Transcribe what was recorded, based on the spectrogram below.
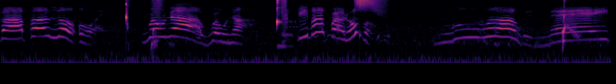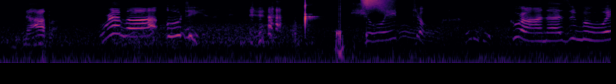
Papa Loy. Rona, Rona. Viva Farobo. Mua Wime Naba. Rima Udi. Shoy Chok. Grana Zumui.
